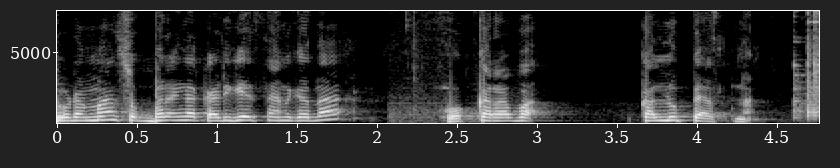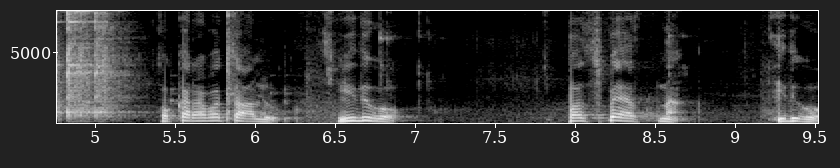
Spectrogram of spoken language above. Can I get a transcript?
చూడమ్మా శుభ్రంగా కడిగేసాను కదా ఒక్క రవ్వ కల్లుప్పు వేస్తున్నా ఒక రవ్వ చాలు. ఇదిగో పసుపు వేస్తున్నా. ఇదిగో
